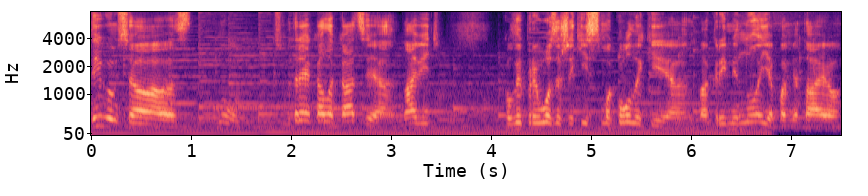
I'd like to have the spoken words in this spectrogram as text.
дивимося, ну, смотря яка локація, навіть коли привозиш якісь смаколики на Креміно, я пам'ятаю,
